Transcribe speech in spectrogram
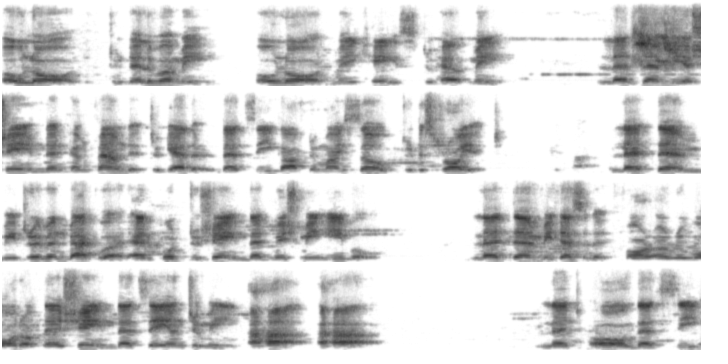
O Lord, to deliver me. O Lord, make haste to help me. Let them be ashamed and confounded together that seek after my soul to destroy it. Let them be driven backward and put to shame that wish me evil. Let them be desolate for a reward of their shame that say unto me, Aha, aha. Let all that seek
